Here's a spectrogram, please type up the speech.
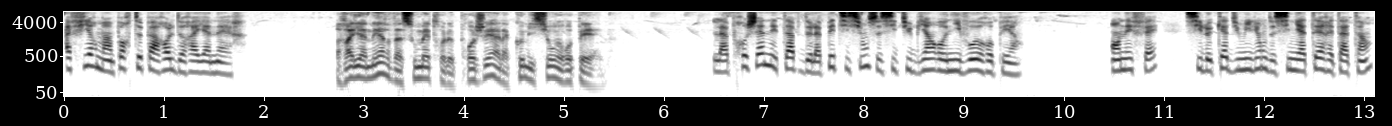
Affirme un porte-parole de Ryanair. Ryanair va soumettre le projet à la Commission européenne la prochaine étape de la pétition se situe bien au niveau européen. En effet, si le cas du million de signataires est atteint,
